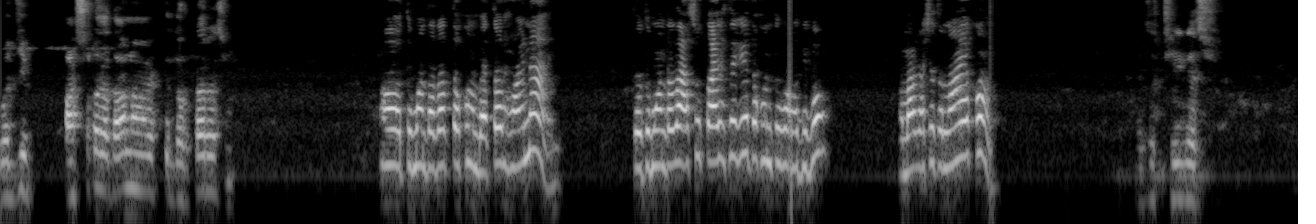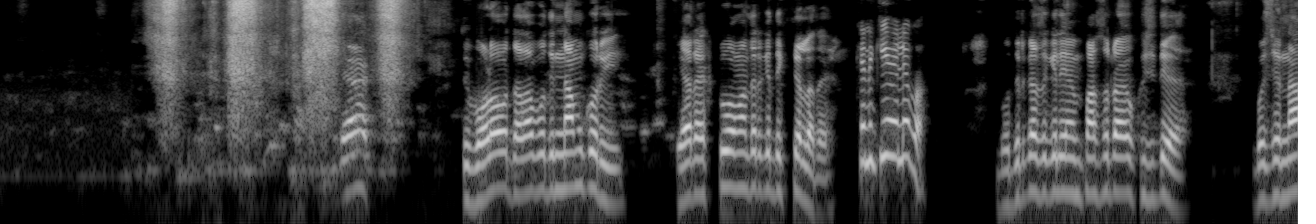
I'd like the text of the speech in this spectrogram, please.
বলছি পাঁচশো টাকা দাও না আমার একটু দরকার আছে। ও তোমার দাদার তখন বেতন হয় না তো তোমার দাদা আসুক কাজ থেকে তখন তোমাকে দিব। আমার কাছে তো নাই এখন। আচ্ছা ঠিক আছে। দেখ তুই বড় দাদা বৌদির নাম করি এর একটু আমাদেরকে দেখতে লারে কেন কি হইল গো? বৌদির কাছে গেলে আমি পাঁচশো টাকা খুঁজি দে বলছে না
